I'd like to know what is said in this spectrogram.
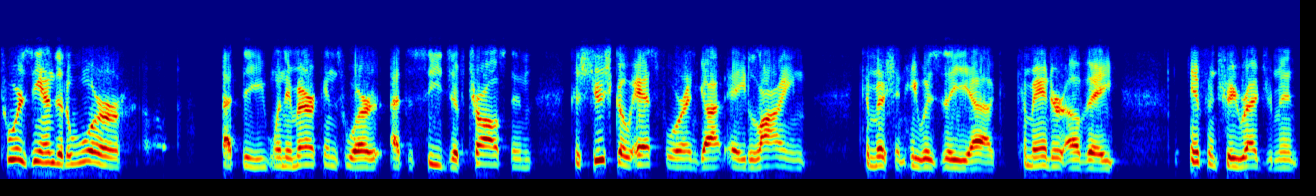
towards the end of the war, at the when the Americans were at the siege of Charleston, Kosciuszko asked for and got a line commission. He was the uh, commander of a infantry regiment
